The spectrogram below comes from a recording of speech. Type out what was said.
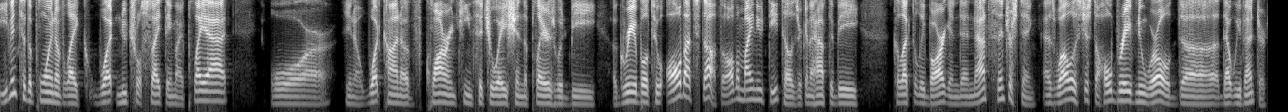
even to the point of like what neutral site they might play at or you know what kind of quarantine situation the players would be agreeable to all that stuff all the minute details are going to have to be collectively bargained. And that's interesting as well as just a whole brave new world uh, that we've entered.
